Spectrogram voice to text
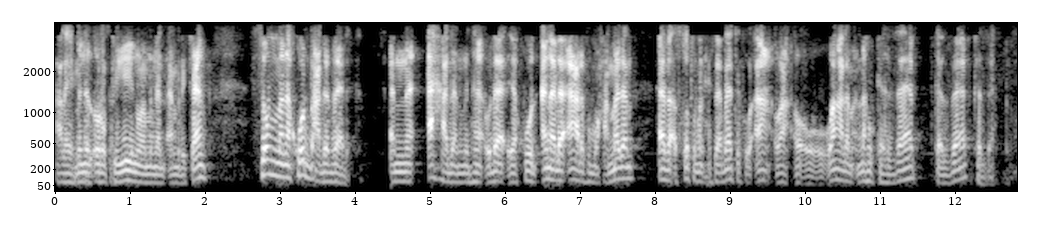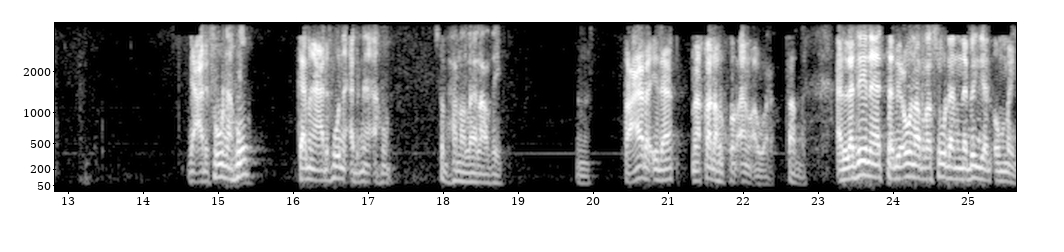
عليه وسلم من الأوروبيين ومن الأمريكان. ثم نقول بعد ذلك أن أحدا من هؤلاء يقول أنا لا أعرف محمدا هذا أسقطه من حساباتك وأعلم أنه كذاب كذاب كذاب. يعرفونه كما يعرفون أبناءهم. سبحان الله العظيم. تعال إلى ما قاله القرآن أولا. تفضل الذين يتبعون الرسول النبي الأمي.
